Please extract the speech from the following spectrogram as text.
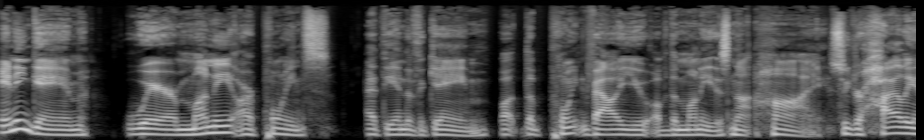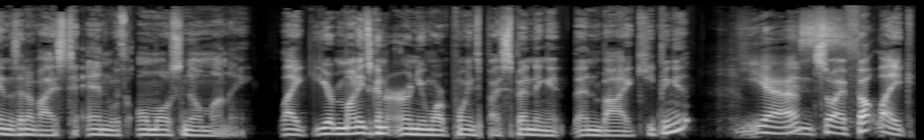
any game where money are points at the end of the game, but the point value of the money is not high. So you're highly incentivized to end with almost no money. Like your money's going to earn you more points by spending it than by keeping it. Yes. And so I felt like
